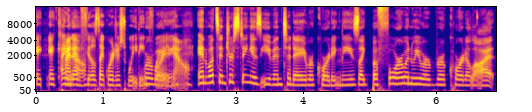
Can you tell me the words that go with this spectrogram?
It, it kind of feels like we're just waiting We're for waiting. it now. And what's interesting is even today recording these, like before when we would record a lot,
